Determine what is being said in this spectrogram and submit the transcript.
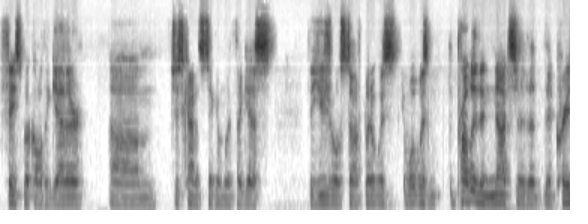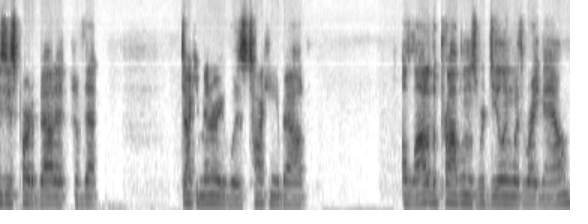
Facebook altogether. Um, just kind of sticking with, I guess, the usual stuff. But it was what was probably the nuts or the, the craziest part about it of that documentary was talking about a lot of the problems we're dealing with right now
